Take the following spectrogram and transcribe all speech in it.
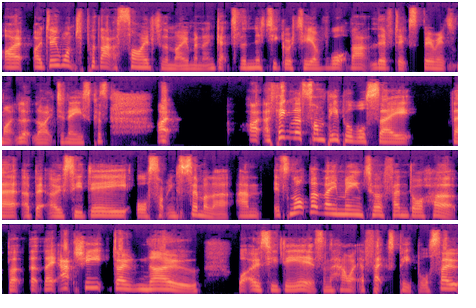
I, I do want to put that aside for the moment and get to the nitty gritty of what that lived experience might look like, Denise, because I, I think that some people will say they're a bit OCD or something similar. And it's not that they mean to offend or hurt, but that they actually don't know what OCD is and how it affects people. So,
